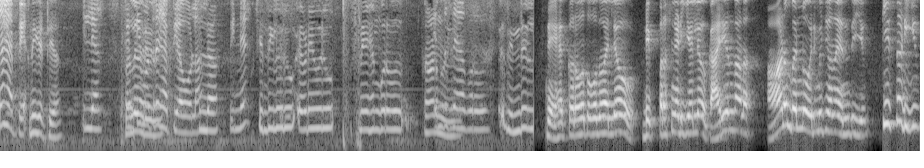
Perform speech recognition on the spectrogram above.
ഞാൻ ഹാപ്പിയാ നീ കെട്ടിയാ? ഇല്ല. മാത്രമേ കാര്യമല്ലേ? ഹാപ്പി ആവുള്ളൂ. അല്ല. പിന്നെ? എന്തെങ്കിലും ഒരു എവിടെയോ ഒരു സ്നേഹം കുറവ് കാണുന്നു സ്നേഹക്കുറവ്? നിന്റെ സ്നേഹക്കുറവ് തോന്നുമല്ലോ. ഡിപ്രഷൻ അടിക്കുമല്ലോ. കാര്യം എന്താണ്? ആണും പെണ്ണും ഒരുമിച്ച് വന്നാൽ എന്ത് ചെയ്യും? കിസ് അടിക്കും.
